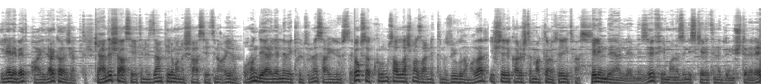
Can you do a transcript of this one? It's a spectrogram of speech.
ilelebet payidar kalacaktır. Kendi şahsiyetinizden firmanın şahsiyetini ayırın. Onun değerlerine ve kültürüne saygı gösterin. Yoksa kurumsallaşma zannettiğiniz uygulamalar işleri karıştırmaktan öteye gitmez. Gelin değerlerinizi firmanızın iskeletine dönüştürerek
